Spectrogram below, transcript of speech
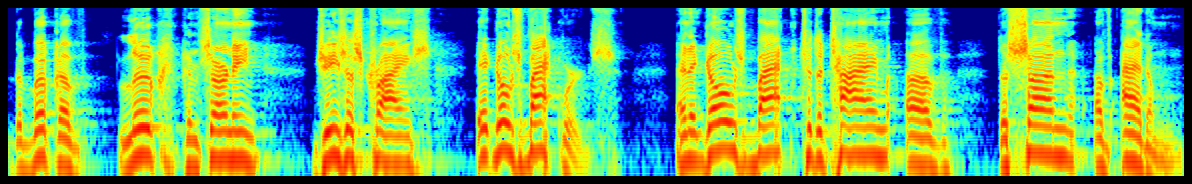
the book of Luke concerning Jesus Christ, it goes backwards. And it goes back to the time of the son of Adam.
